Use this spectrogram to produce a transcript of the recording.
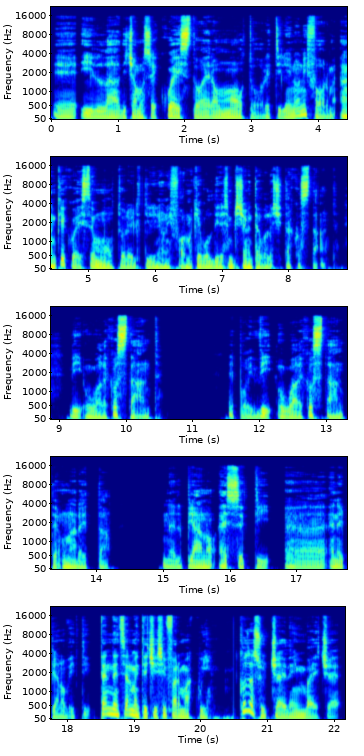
eh, il, diciamo se questo era un moto rettilineo uniforme, anche questo è un moto rettilineo uniforme, che vuol dire semplicemente a velocità costante. V uguale costante e poi V uguale costante, una retta nel piano ST eh, e nel piano VT. Tendenzialmente ci si ferma qui. Cosa succede invece?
